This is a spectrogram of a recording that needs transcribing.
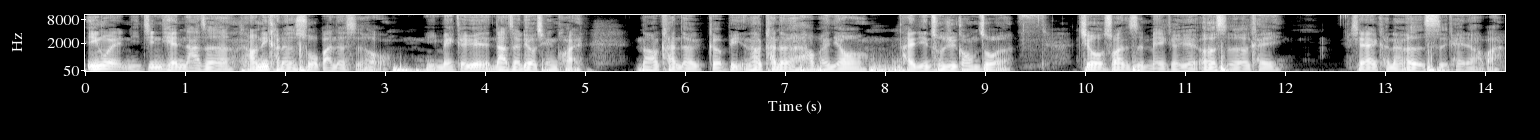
因为你今天拿着，然后你可能硕班的时候，你每个月拿着六千块，然后看着隔壁，然后看着好朋友他已经出去工作了，就算是每个月二十二 k。现在可能二十四 K 了，好吧，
